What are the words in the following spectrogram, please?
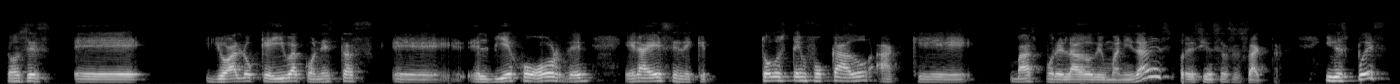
Entonces, eh, yo a lo que iba con estas, eh, el viejo orden era ese de que todo está enfocado a que vas por el lado de humanidades o de ciencias exactas. Y después,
